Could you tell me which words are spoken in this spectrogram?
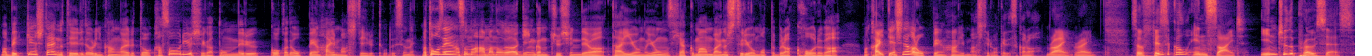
まあ、ベッケンシュタインの定理通りに考えると仮想粒子がトンネル効果でオッペンハイマーしているってことですよね、まあ、当然その天の川銀河の中心では太陽の400万倍の質量を持ったブラックホールが、まあ、回転しながらオッペンハイマーしてるわけですから Right, right. So physical insight into the process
